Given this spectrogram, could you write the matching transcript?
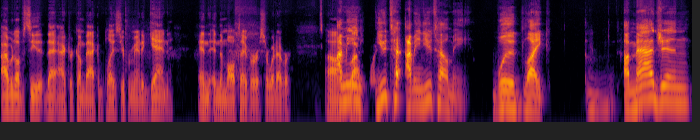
i would love to see that actor come back and play superman again in in the multiverse or whatever um, i mean you tell i mean you tell me would like imagine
